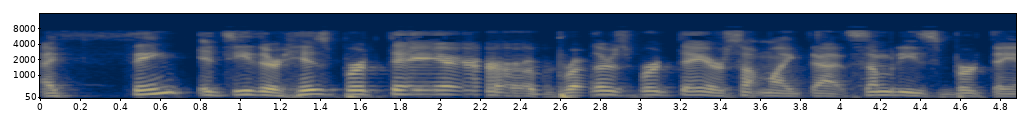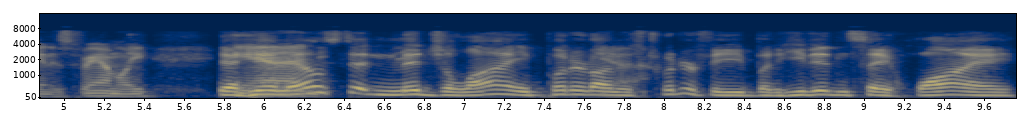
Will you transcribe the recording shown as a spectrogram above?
I think it's either his birthday or a brother's birthday or something like that. Somebody's birthday in his family. Yeah, he announced it in mid-July. He put it on yeah. his Twitter feed, but he didn't say why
